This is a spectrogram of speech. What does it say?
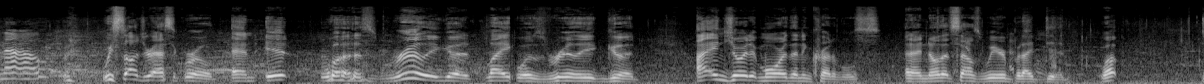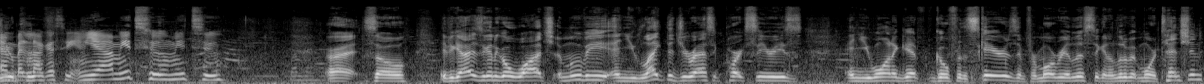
No. We saw Jurassic World, and it was really good. Like, was really good. I enjoyed it more than Incredibles, and I know that sounds weird, but I did. What? Do you approve? Yeah, me too, me too. All right, so if you guys are gonna go watch a movie and you like the Jurassic Park series and you want to get go for the scares and for more realistic and a little bit more tension,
